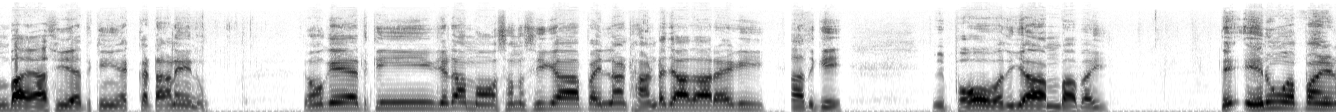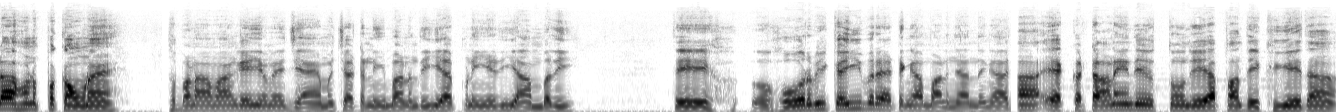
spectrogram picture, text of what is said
ਸੰਭਾਇਆ ਸੀ ਐਤਕੀ ਇੱਕ ਕਟਾਣੇ ਨੂੰ। ਕਿਉਂਕਿ ਐਤਕੀ ਜਿਹੜਾ ਮੌਸਮ ਸੀਗਾ ਪਹਿਲਾਂ ਠੰਡ ਜ਼ਿਆਦਾ ਰਹਿ ਗਈ। ਆਦ ਗਏ ਵੀ ਬਹੁਤ ਵਧੀਆ ਅੰਬ ਆ ਬਾਈ। ਤੇ ਇਹਨੂੰ ਆਪਾਂ ਜਿਹੜਾ ਹੁਣ ਪਕਾਉਣਾ ਹੈ ਬਣਾਵਾਂਗੇ ਜਿਵੇਂ ਜੈਮ ਚਟਨੀ ਬਣਦੀ ਹੈ ਆਪਣੀ ਇਹਦੀ ਅੰਬ ਦੀ। ਤੇ ਹੋਰ ਵੀ ਕਈ ਵੈਰਾਈਟੀਆਂ ਬਣ ਜਾਂਦੀਆਂ। ਤਾਂ ਇੱਕ ਟਾਣੇ ਦੇ ਉੱਤੋਂ ਜੇ ਆਪਾਂ ਦੇਖੀਏ ਤਾਂ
